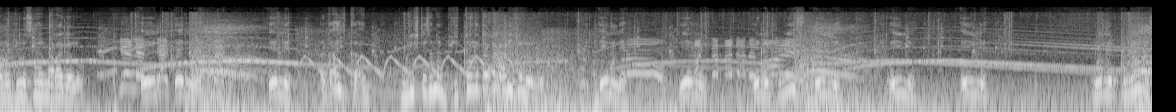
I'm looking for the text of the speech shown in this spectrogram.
অনেকগুলো স্যার মারা গেল। এলে এলে আর পুলিশ স্টেশনের ভিতরে তো একটা গাড়ি চলে এলো। এলে এলে এলে পুলিশ এইলে এইলে এইলে এইলে পুলিশ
